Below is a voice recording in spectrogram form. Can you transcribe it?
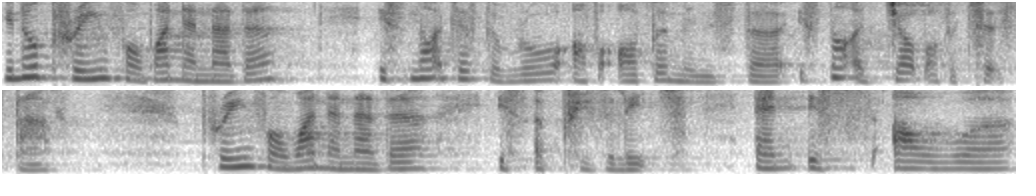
You know, praying for one another it's not just the role of an altar minister, it's not a job of a church staff. Praying for one another is a privilege and it's our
